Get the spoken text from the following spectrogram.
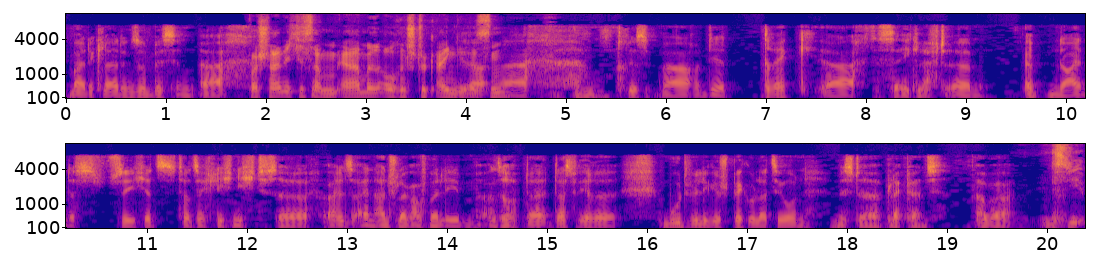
meine Kleidung so ein bisschen. Ach. Wahrscheinlich ist am Ärmel auch ein Stück eingerissen. Ja, ach, ach, und der Dreck, ach, das ist ja ekelhaft. Ähm, äh, nein, das sehe ich jetzt tatsächlich nicht äh, als einen Anschlag auf mein Leben. Also da, das wäre mutwillige Spekulation, Mr. Blackpants. Aber Sie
